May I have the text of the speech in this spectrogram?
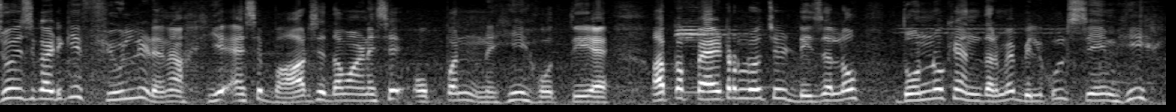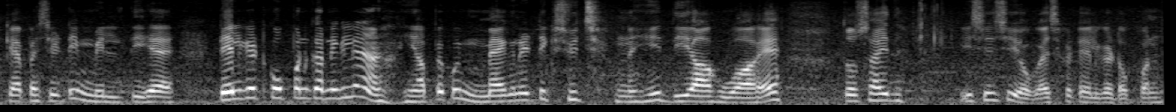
जो इस गाड़ी की फ्यूल लीड है ना, ये ऐसे बाहर से दबाने से ओपन नहीं होती है। आपका पेट्रोल हो चाहे डीजल हो, दोनों के अंदर में बिल्कुल सेम ही कैपेसिटी मिलती है। टेलगेट को ओपन करने के लिए ना, यहाँ पे कोई मैग्नेटिक स्विच नहीं दिया हुआ है तो शायद इसी से होगा इसका टेलगेट ओपन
